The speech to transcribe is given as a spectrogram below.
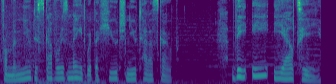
from the new discoveries made with the huge new telescope. The EELT,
